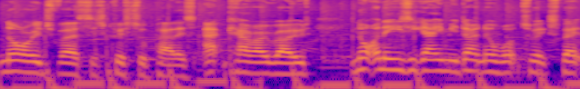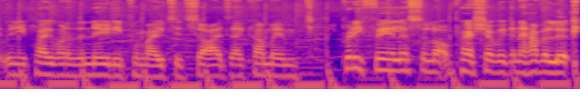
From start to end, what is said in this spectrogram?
Norwich versus Crystal Palace at Carrow Road. Not an easy game. You don't know what to expect when you play one of the newly promoted sides. They come in pretty fearless, a lot of pressure. We're going to have a look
